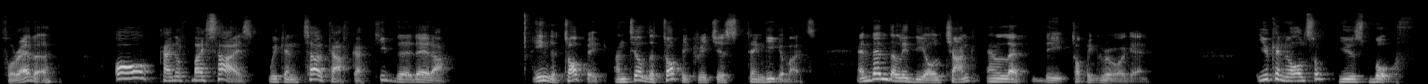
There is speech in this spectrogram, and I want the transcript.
forever, or kind of by size. We can tell Kafka, keep the data in the topic until the topic reaches 10 gigabytes, and then delete the old chunk and let the topic grow again. You can also use both.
